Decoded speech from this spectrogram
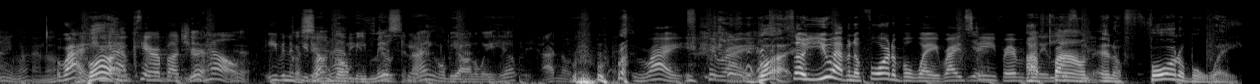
you ain't lying. Huh? Right. But- you care about your Yeah, health, yeah. even if you don't something have gonna be missing. Still I ain't gonna be all the way healthy. I know. That. Right, right. But- so you have an affordable way, right, Yeah. Steve, for everybody. I found listening? an affordable way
